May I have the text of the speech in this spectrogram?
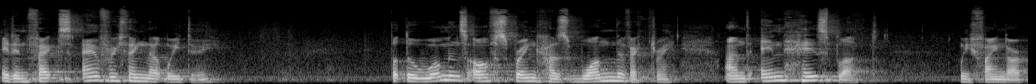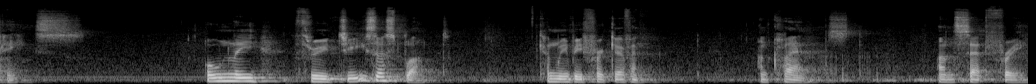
it infects everything that we do. But the woman's offspring has won the victory, and in his blood we find our peace. Only through Jesus' blood can we be forgiven and cleansed and set free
